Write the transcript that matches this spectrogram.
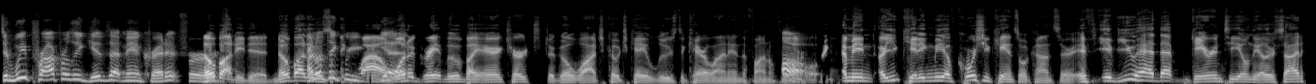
did we properly give that man credit for Nobody did. Nobody I don't think like, we- wow, yeah. what a great move by Eric Church to go watch Coach K lose to Carolina in the Final Four. Oh. Like, I mean, are you kidding me? Of course you cancel a concert. If if you had that guarantee on the other side,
